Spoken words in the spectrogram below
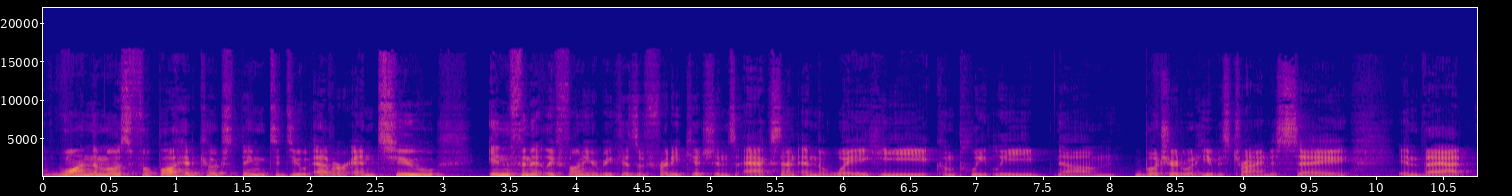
one, the most football head coach thing to do ever, and two, infinitely funnier because of Freddie Kitchens' accent and the way he completely um, butchered what he was trying to say. In that,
